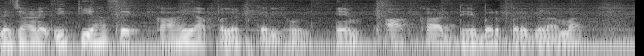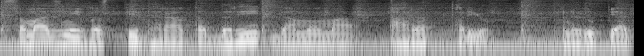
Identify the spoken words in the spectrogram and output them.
ને જાણે ઇતિહાસે કાયા પલટ કરી હોય એમ આખા ઢેબર પરગણામાં સમાજની વસ્તી ધરાવતા દરેક ગામોમાં આ રથ ફર્યો અને રૂપિયા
